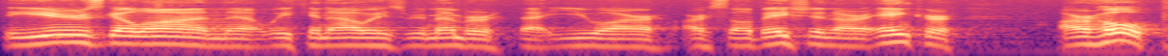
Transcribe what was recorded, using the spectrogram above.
the years go on, that we can always remember that you are our salvation, our anchor, our hope.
